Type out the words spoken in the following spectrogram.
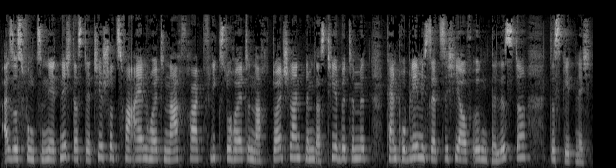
Also es funktioniert nicht, dass der Tierschutzverein heute nachfragt, fliegst du heute nach Deutschland, nimm das Tier bitte mit. Kein Problem, ich setze dich hier auf irgendeine Liste. Das geht nicht.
